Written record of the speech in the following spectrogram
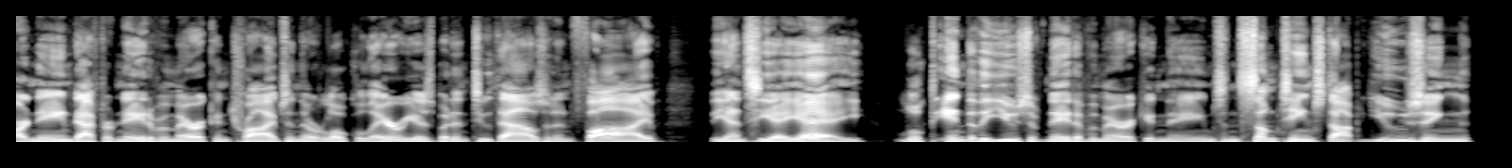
are named after Native American tribes in their local areas. But in 2005, the NCAA looked into the use of Native American names, and some teams stopped using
